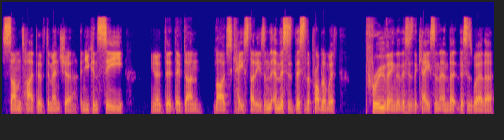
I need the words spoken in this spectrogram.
some type of dementia. And you can see, you know, that they've done large case studies, and and this is this is the problem with proving that this is the case, and and that this is where the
